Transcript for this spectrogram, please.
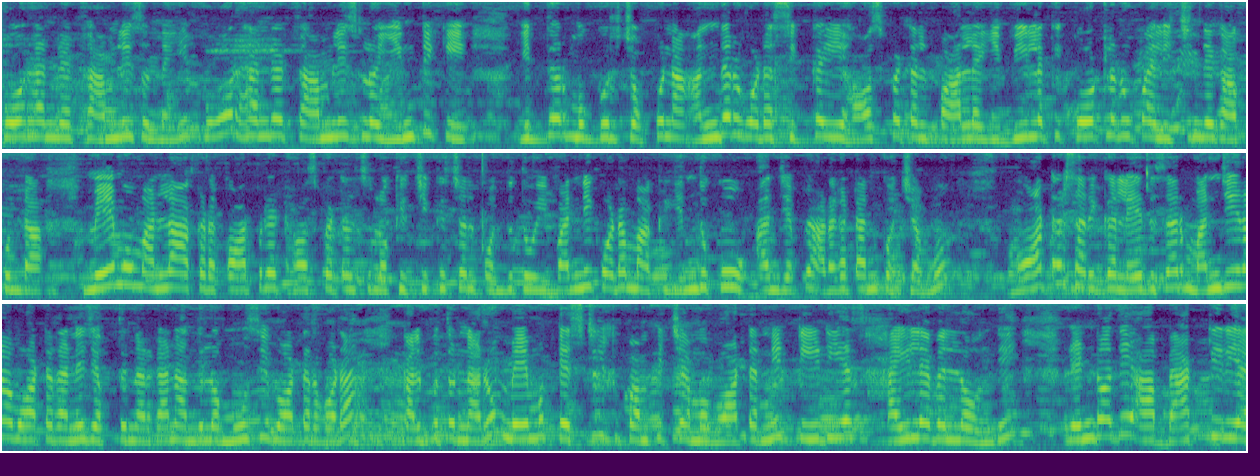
ఫోర్ హండ్రెడ్ ఫ్యామిలీస్ ఉన్నాయి. ఫోర్ హండ్రెడ్ ఫ్యామిలీస్లో ఇంటికి ఇద్దరు ముగ్గురు చొప్పున అందరూ కూడా సిక్ అయ్యి హాస్పిటల్ పాలయ్యి వీళ్ళకి కోట్ల రూపాయలు ఇచ్చిందే కాకుండా మేము మళ్ళీ అక్కడ కార్పొరేట్ హాస్పిటల్స్లోకి చికిత్సలు పొందుతూ ఇవన్నీ కూడా మాకు ఎందుకు అని చెప్పి అడగటానికి వచ్చాము. వాటర్ సరిగ్గా లేదు సార్. మంజీరా వాటర్ అనే చెప్తున్నారు కానీ అందులో మూసి వాటర్ కూడా కలుపుతున్నారు. మేము టెస్టులకి పంపించాము వాటర్ని. టీడీఎస్ హై లెవెల్లో ఉంది. రెండోది ఆ బ్యాక్టీరియా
